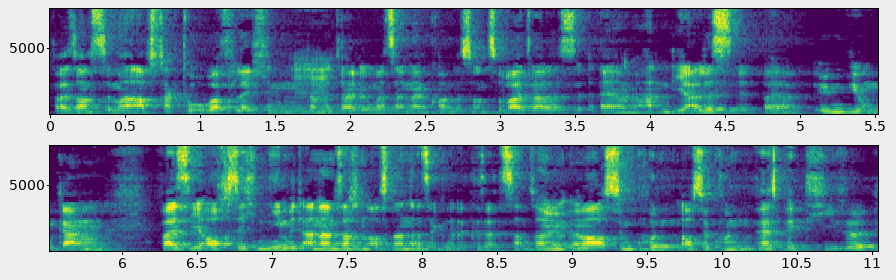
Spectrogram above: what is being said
weil sonst immer abstrakte Oberflächen, mhm. damit du halt irgendwas ändern konntest und so weiter, das äh, hatten die alles äh, irgendwie umgangen, weil sie auch sich nie mit anderen Sachen auseinandergesetzt haben, sondern immer aus dem Kunden, aus der Kundenperspektive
